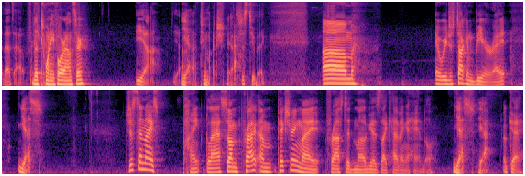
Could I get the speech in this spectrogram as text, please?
that's out. For the sure. 24 ouncer. yeah, yeah, Yeah, too much. Yeah. It's just too big. Um, and we're just talking beer, right? Yes. Just a nice pint glass. So I'm pra- I'm picturing my frosted mug as like having a handle. Yes. Yeah. Okay.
